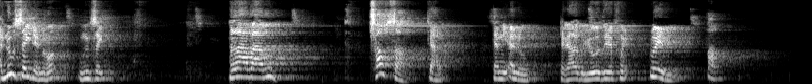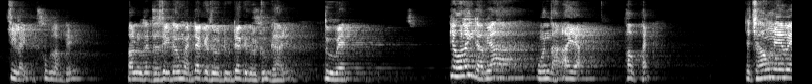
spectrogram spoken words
အနုစိတ်တယ်နော်အနုစိတ်မလာပါဘူး6ဆောင်ကြတော့တနည်းအဲ့လိုတကားကိုရိုးသေးဖွင့်တွေ့ပြီဟော ကြည့်လိုက်ဟုတ်လောက်တယ်ဘာလို့လဲတစ်စိတ်တုံးကတက်ကစိုးတူတက်ကစိုးထူထားတယ်သူပဲပျော်လိုက်တာဗျာဝန်သာအာရဖောက်ဖက်တချောင်းနဲ့ပဲ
